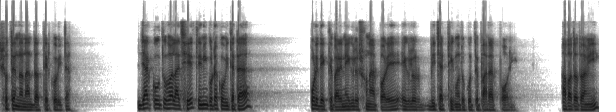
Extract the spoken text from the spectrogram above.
সত্যেন্দ্রনাথ দত্তের কবিতা। যার কৌতূহল আছে, তিনি গোটা কবিতাটা পড়ে দেখতে পারেন, এগুলো শোনার পরে, এগুলোর বিচার ঠিক মতো করতে পারার পরে। আপাতত আমি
